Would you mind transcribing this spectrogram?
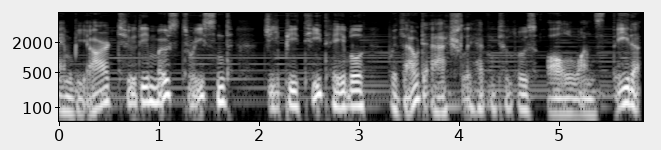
MBR to the most recent GPT table without actually having to lose all one's data.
